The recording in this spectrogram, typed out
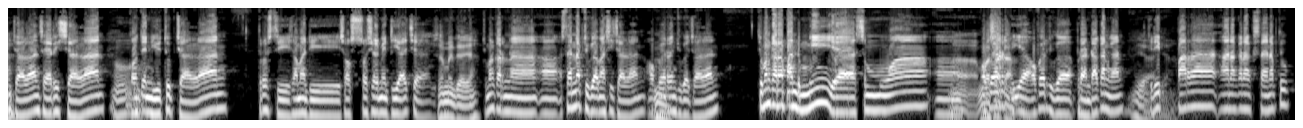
ya? jalan, series jalan, Oh. konten YouTube jalan, terus di sama di sos- sosial media aja. gitu. Sosial media ya. Cuman karena eh, stand up juga masih jalan, Hmm. operan juga jalan. Cuman karena pandemi ya semua eh, Nah, over, iya over juga berantakan kan. Iya, Jadi iya. para anak-anak stand up tuh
